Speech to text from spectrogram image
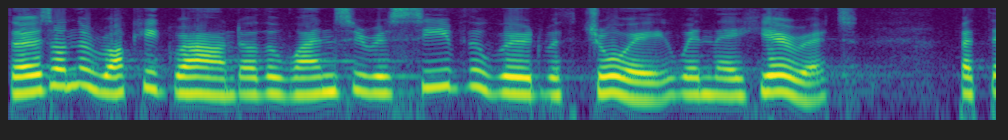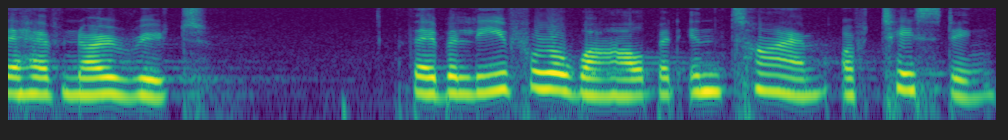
Those on the rocky ground are the ones who receive the word with joy when they hear it, but they have no root. They believe for a while, but in time of testing,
